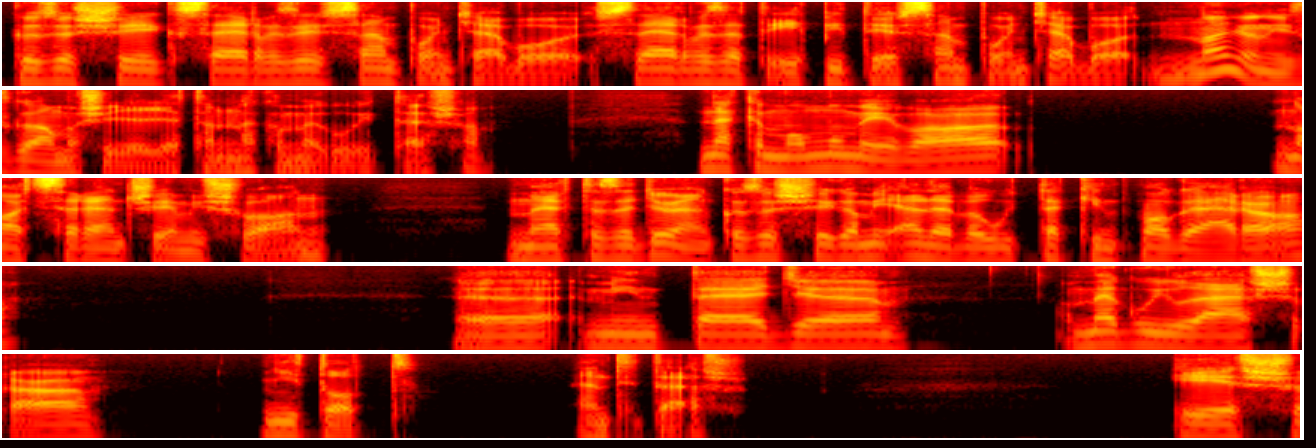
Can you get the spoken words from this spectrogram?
közösség szervezés szempontjából, szervezetépítés szempontjából nagyon izgalmas egy egyetemnek a megújítása. Nekem a Moméval nagy szerencsém is van, mert ez egy olyan közösség, ami eleve úgy tekint magára, mint egy a megújulásra nyitott entitás. És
